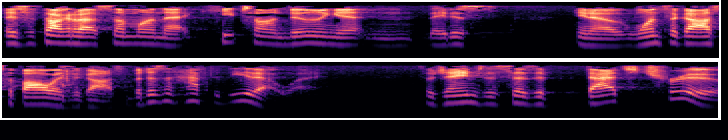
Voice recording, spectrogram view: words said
This is talking about someone that keeps on doing it and they just you know, once a gossip, always a gossip. It doesn't have to be that way. So James says if that's true,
